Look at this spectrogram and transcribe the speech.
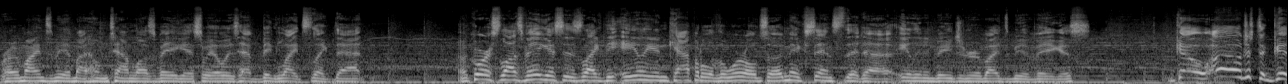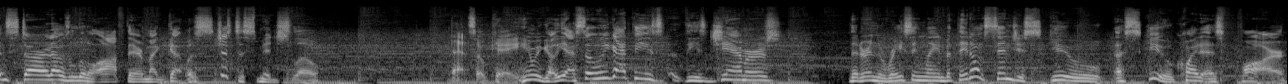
reminds me of my hometown, Las Vegas. We always have big lights like that. Of course, Las Vegas is like the alien capital of the world, so it makes sense that uh, Alien Invasion reminds me of Vegas. Go! Oh, just a good start. I was a little off there. My gut was just a smidge slow. That's okay. Here we go. Yeah, so we got these these jammers that are in the racing lane, but they don't send you skew askew quite as far.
